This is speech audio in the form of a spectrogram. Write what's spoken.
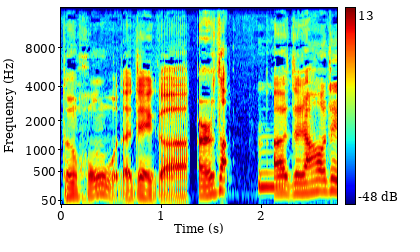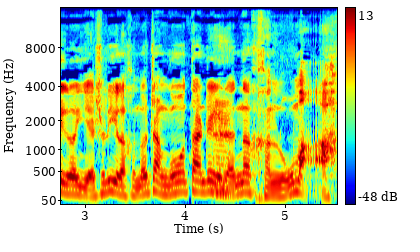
等洪武的这个儿子。呃，然后这个也是立了很多战功，但这个人呢很鲁莽啊，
